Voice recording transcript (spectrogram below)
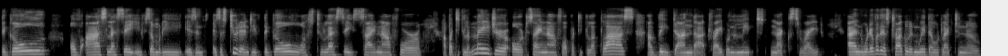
the goal of us let's say if somebody isn't is a student if the goal was to let's say sign up for a particular major or to sign up for a particular class have they done that right when we meet next right? And whatever they're struggling with i would like to know.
